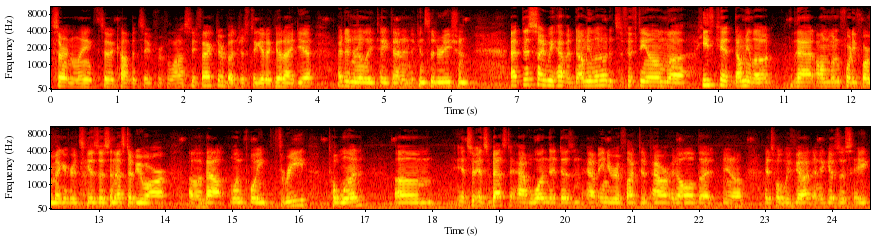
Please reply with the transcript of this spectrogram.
certain length to compensate for velocity factor, but just to get a good idea, I didn't really take that into consideration. At this side we have a dummy load. It's a 50 ohm uh, Heathkit dummy load that on 144 megahertz gives us an SWR of about 1.3 to 1. Um, it's it's best to have one that doesn't have any reflected power at all, but you know it's what we've got, and it gives us a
